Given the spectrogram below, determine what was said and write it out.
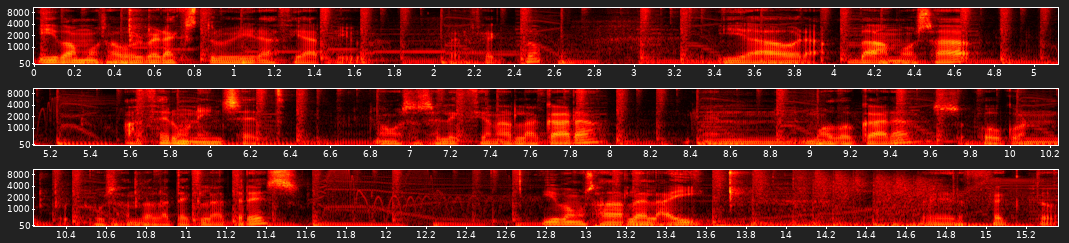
y vamos a volver a extruir hacia arriba. Perfecto. Y ahora vamos a hacer un inset. Vamos a seleccionar la cara en modo caras o con, pulsando la tecla 3 y vamos a darle la I Perfecto.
